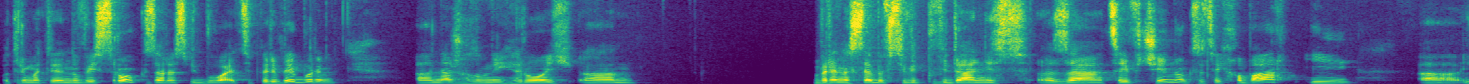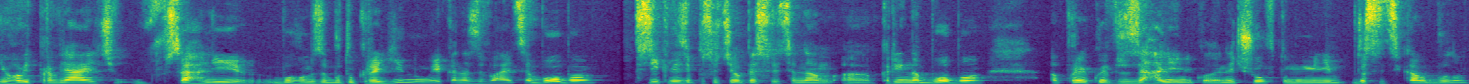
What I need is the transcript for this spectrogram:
отримати новий срок. Зараз відбуваються перевибори. е, Наш головний герой е, бере на себе всю відповідальність е, за цей вчинок, за цей хабар, і його відправляють взагалі Богом забуту країну, яка називається Бобо. В цій книзі, по суті, описується нам е, країна Бобо, е, про яку я взагалі ніколи не чув, тому мені досить цікаво було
